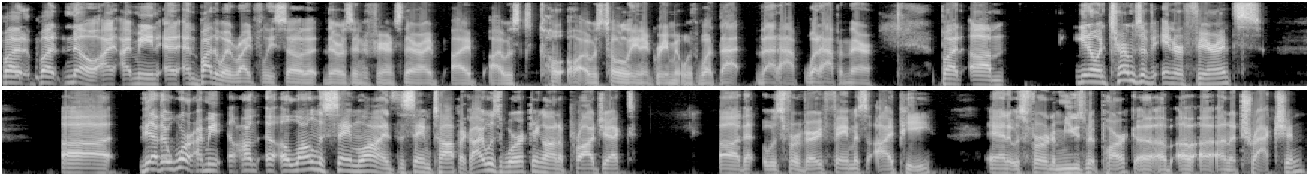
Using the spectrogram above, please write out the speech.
But but no, I I mean, and, and, by the way, rightfully so that there was interference there. I I I was to- I was totally in agreement with what that that hap- what happened there. But um, you know, in terms of interference, uh, yeah, there were. I mean, on uh, along the same lines, the same topic. I was working on a project uh, that was for a very famous IP, and it was for an amusement park, uh, an attraction.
